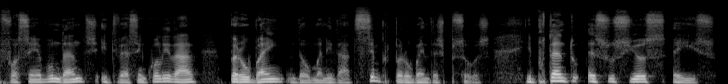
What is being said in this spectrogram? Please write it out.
fossem abundantes e tivessem qualidade para o bem da humanidade, sempre para o bem das pessoas. E, portanto, associou-se a isso.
